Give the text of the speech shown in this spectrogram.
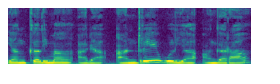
Yang kelima ada Andre Wulia Anggara.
